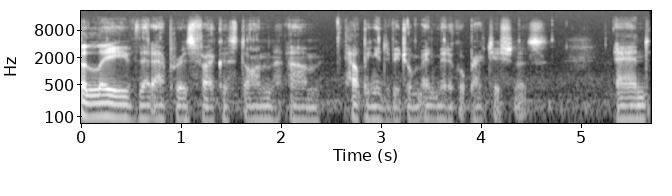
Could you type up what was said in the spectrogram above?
believe that AHPRA is focused on um, helping individual medical practitioners. And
